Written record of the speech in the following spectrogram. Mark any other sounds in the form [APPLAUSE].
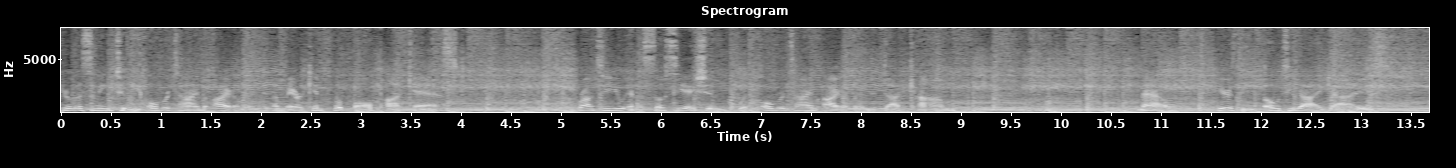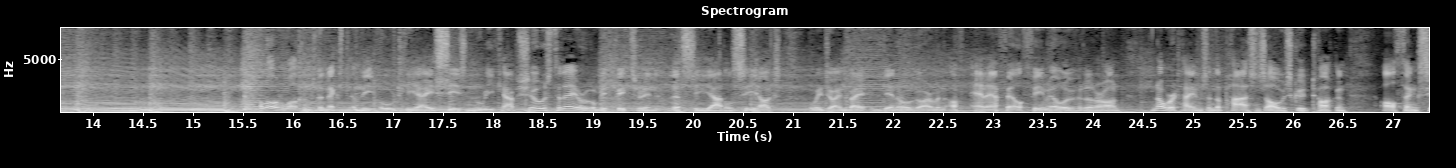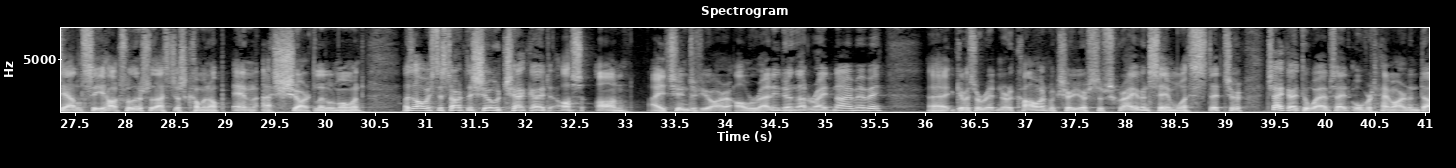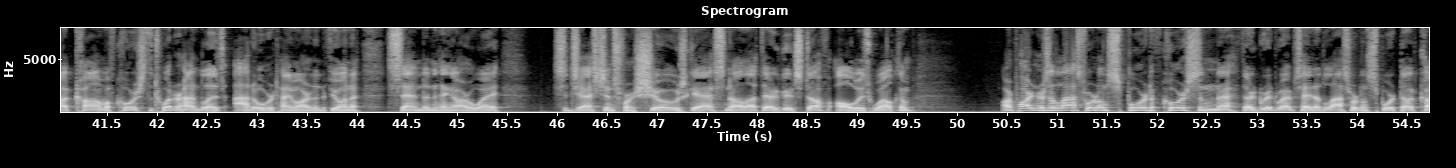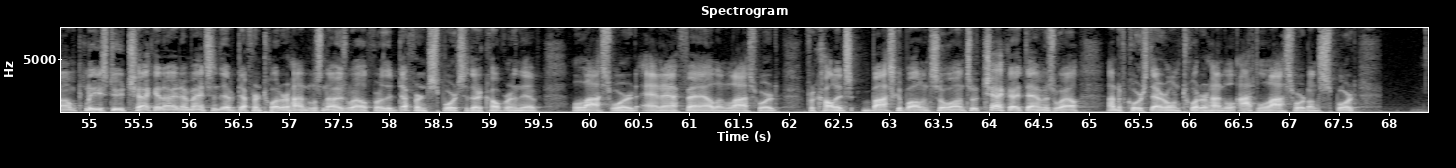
You're listening to the Overtime Ireland American Football Podcast. Brought to you in association with OvertimeIreland.com. Now, here's the OTI guys. Hello and welcome to the next in the OTI season recap shows. Today we're going to be featuring the Seattle Seahawks. We'll be joined by Dana O'Gorman of NFL Female. We've had her on a number of times in the past. It's always good talking all things Seattle Seahawks with her, so that's just coming up in a short little moment. As always, to start the show, check out us on iTunes if you are already doing that right now, maybe. Uh, give us a written or a comment. Make sure you're subscribing. Same with Stitcher. Check out the website, overtimeireland.com. Of course, the Twitter handle is at overtimeireland if you want to send anything our way. Suggestions for shows, guests, and all that there good stuff, always welcome. Our partners at Last Word on Sport, of course, and uh, their great website at lastwordonsport.com. Please do check it out. I mentioned they have different Twitter handles now as well for the different sports that they're covering. They have Last Word NFL and Last Word for college basketball and so on. So check out them as well. And of course, their own Twitter handle at Last Word on Sport.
